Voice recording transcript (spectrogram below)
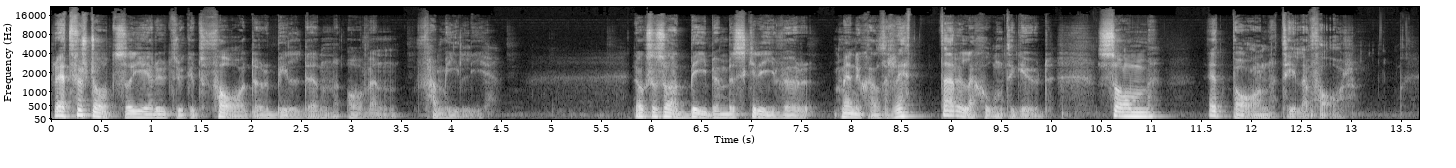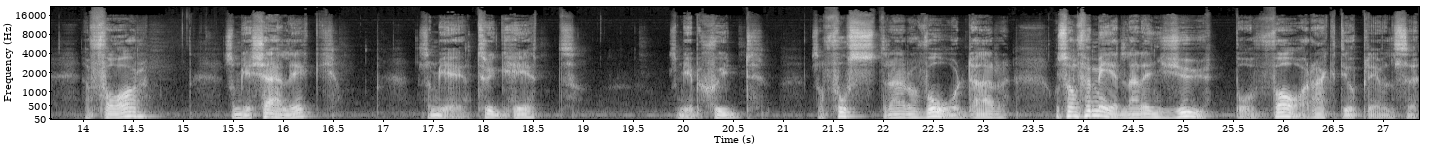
Rätt förstått så ger uttrycket fader bilden av en familj. Det är också så att Bibeln beskriver människans rätta relation till Gud som ett barn till en far. En far som ger kärlek, som ger trygghet, som ger beskydd, som fostrar och vårdar och som förmedlar en djup och varaktig upplevelse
